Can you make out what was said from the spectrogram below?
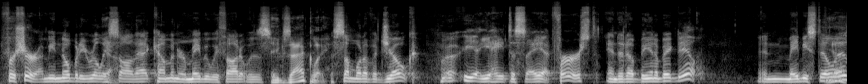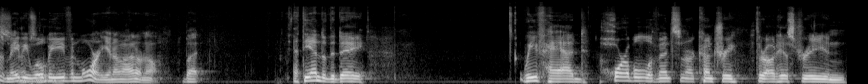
for sure. I mean, nobody really yeah. saw that coming, or maybe we thought it was exactly somewhat of a joke. yeah, you hate to say at first, ended up being a big deal, and maybe still yes, is. Maybe absolutely. will be even more. You know, I don't know, but at the end of the day, we've had horrible events in our country throughout history and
